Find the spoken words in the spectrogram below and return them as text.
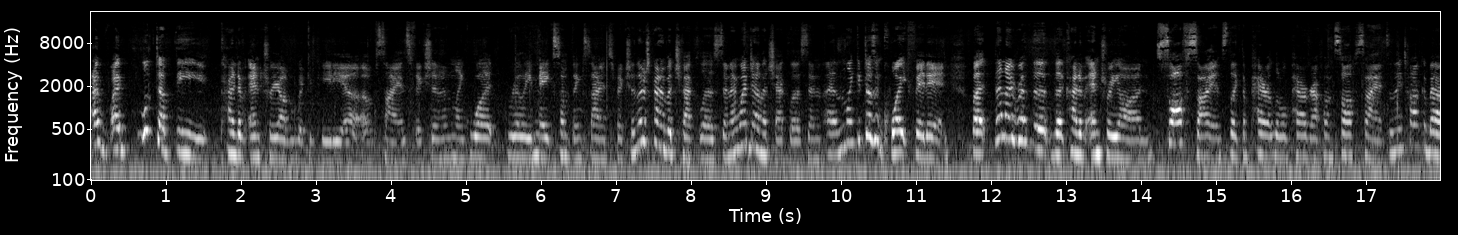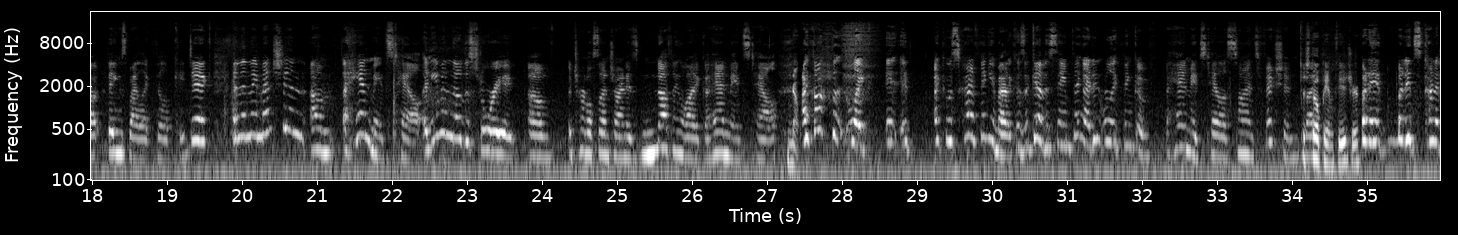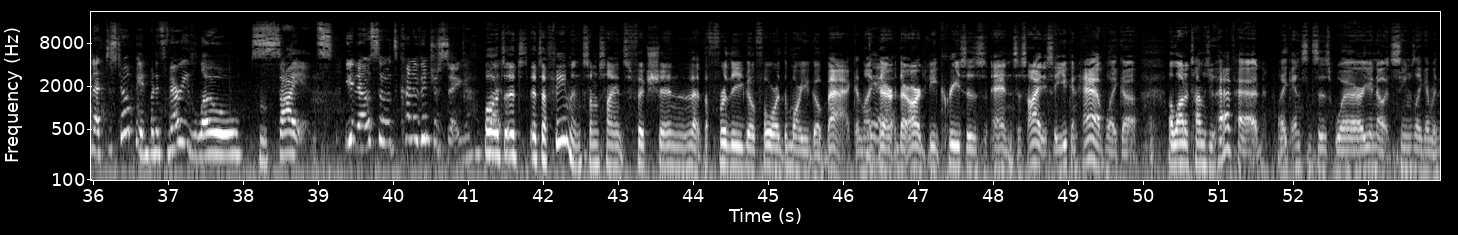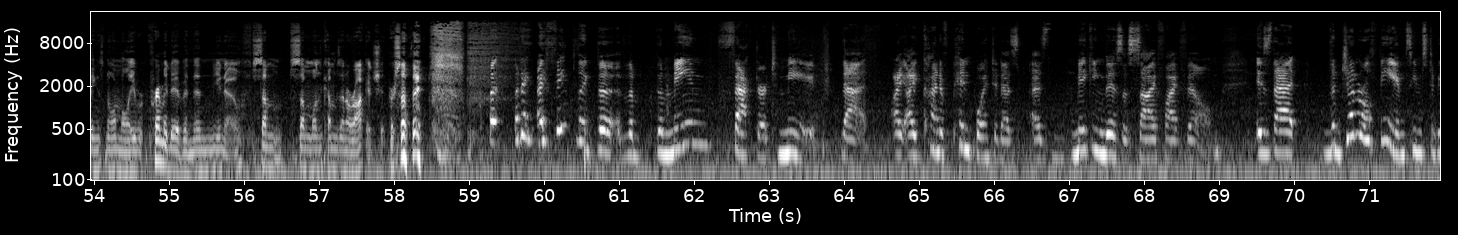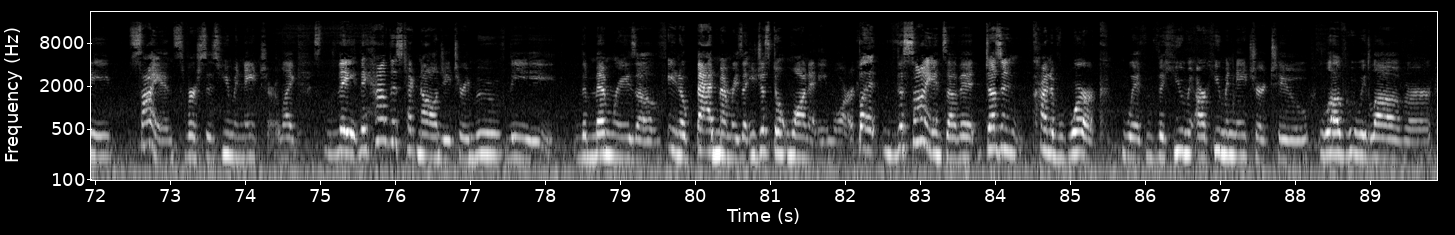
I, I looked up the kind of entry on Wikipedia of science fiction and like what really makes something science fiction. There's kind of a checklist, and I went down the checklist, and, and like it doesn't quite fit in. But then I read the the kind of entry on soft science, like the par- little paragraph on soft science, and they talk about things by like Philip K. Dick, and then they mention um, A Handmaid's Tale, and even though the story of Eternal Sunshine is nothing like A Handmaid's Tale, No. I thought that like it, it I was kind of thinking about it because again, the same thing. I didn't really think of A Handmaid's Tale as science fiction. but- Dystopian future. But it, but it's kind of that dystopian, but it's very low Hmm. science, you know. So it's kind of interesting. Well, But- it's it's it's a theme in some science fiction that the further you go forward, the more you go back, and like Yeah. there there are decreases in society. So you can have like a a lot of times you have had like instances where you know it seems like everything's normally primitive, and then you know some someone comes in a rocket ship or something. But but I, I think like the, the the main factor to me that I, I kind of pinpointed as as making this a sci-fi film is that the general theme seems to be science versus human nature. Like they they have this technology to remove the the memories of you know bad memories that you just don't want anymore but the science of it doesn't kind of work with the human our human nature to love who we love or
